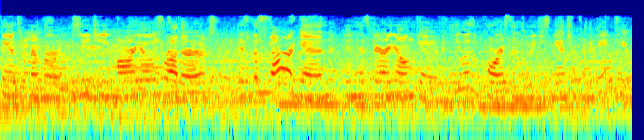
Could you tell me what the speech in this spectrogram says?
Fans remember, Luigi, Mario's brother, is the star again in his very own game. And he was, of course, in Luigi's Mansion for the GameCube.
